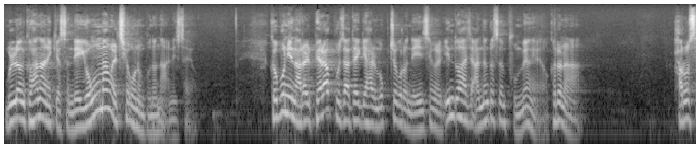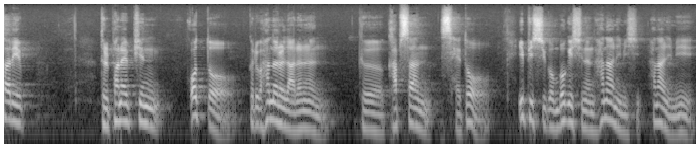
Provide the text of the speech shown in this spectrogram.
물론 그 하나님께서 내 욕망을 채우는 분은 아니세요. 그분이 나를 벼락부자 되게 할 목적으로 내 인생을 인도하지 않는 것은 분명해요. 그러나 하루살이 들판에 핀 꽃도 그리고 하늘을 나르는 그 값싼 새도 입히시고 먹이시는 하나님이시, 하나님이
